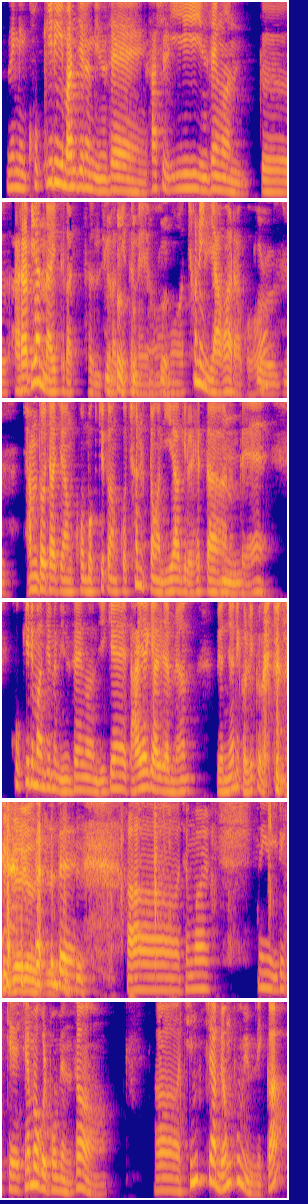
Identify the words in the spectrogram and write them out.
선생님, 코끼리 만지는 인생, 사실 이 인생은 그 아라비안 나이트 같은 생각이 드네요. 그- 뭐, 천일 야화라고. 그러지. 잠도 자지 않고 먹지도 않고 천일 동안 이야기를 했다는데, 음. 코끼리 만지는 인생은 이게 다 얘기하려면 몇 년이 걸릴 것 같은데. 그러지. 네. 아, 정말, 선생님, 이렇게 제목을 보면서, 어, 진짜 명품입니까?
